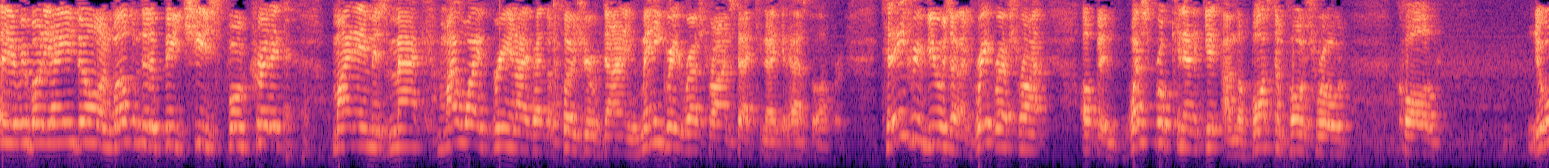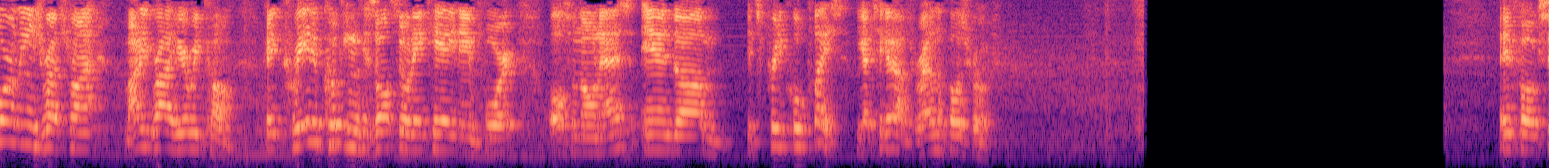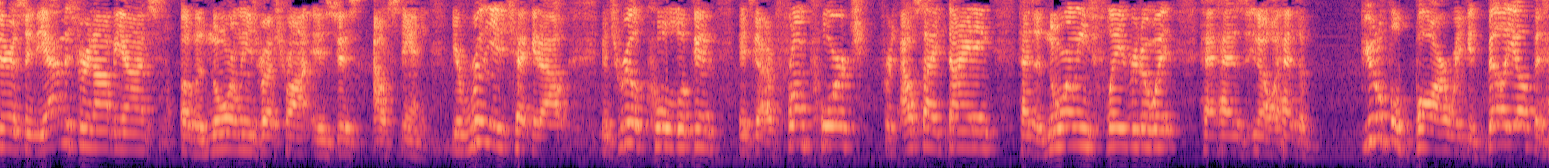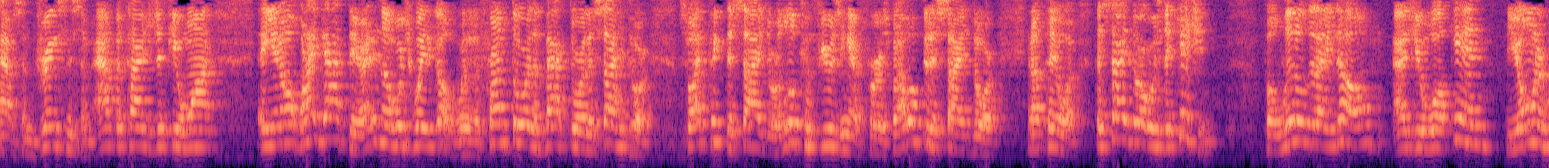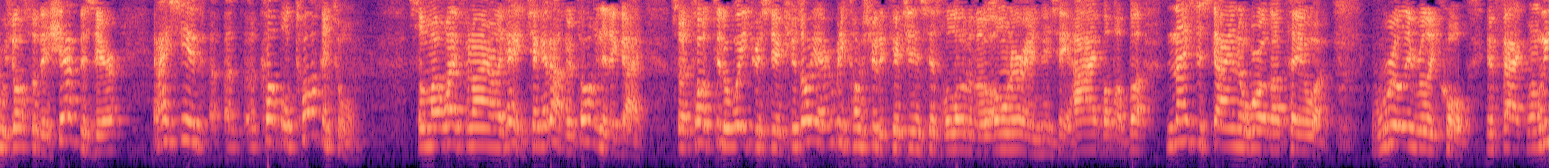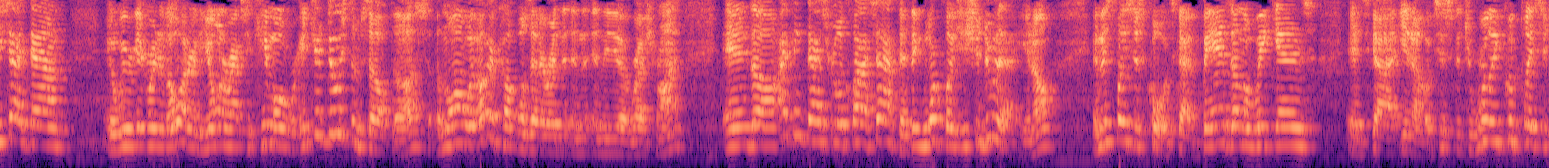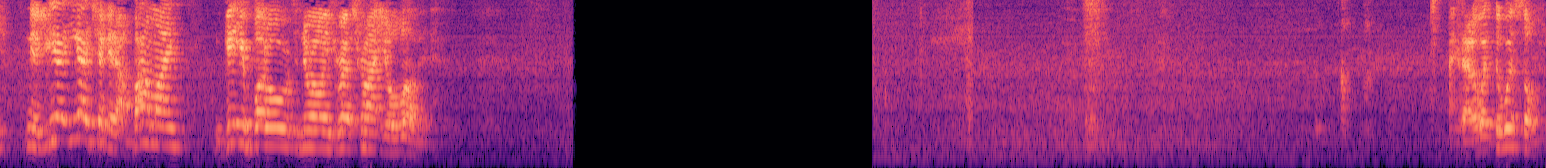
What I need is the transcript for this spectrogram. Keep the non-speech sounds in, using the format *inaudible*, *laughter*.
Hey everybody, how you doing? Welcome to the Big Cheese Food Critic. My name is Mac. My wife Bree and I have had the pleasure of dining many great restaurants that Connecticut has to offer. Today's review is on a great restaurant up in Westbrook, Connecticut on the Boston Post Road called New Orleans Restaurant. Mardi Gras, here we come. Okay, Creative Cooking is also an AKA name for it, also known as, and um, it's a pretty cool place. You gotta check it out. It's right on the Post Road. Hey folks, seriously, the atmosphere and ambiance of a New Orleans restaurant is just outstanding. You really need to check it out. It's real cool looking. It's got a front porch for outside dining, has a New Orleans flavor to it, has, you know, it has a beautiful bar where you can belly up and have some drinks and some appetizers if you want. And you know when I got there, I didn't know which way to go, whether the front door, the back door, the side door. So I picked the side door, a little confusing at first, but I walked through the side door, and I'll tell you what, the side door was the kitchen. But little did I know, as you walk in, the owner, who's also the chef, is there, and I see a, a, a, couple talking to him. So my wife and I are like, hey, check it out. They're talking to the guy. So I talked to the waitress there. She goes, oh yeah, everybody comes through the kitchen and says hello to the owner, and they say hi, blah, blah, blah. Nicest guy in the world, I'll tell you what. Really, really cool. In fact, when we sat down and we were getting ready to order, the owner actually came over, introduced himself to us, along with other couples that are in the, in the, in the uh, restaurant. And uh, I think that's really class act. I think more places should do that, you know? And this place is cool. It's got bands on the weekends. It's got, you know, it's just, it's a really good place. To, you know, you got, you got to check it out. Bottom line, get your butt over to New Orleans restaurant. You'll love it. I gotta wet the whistle.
